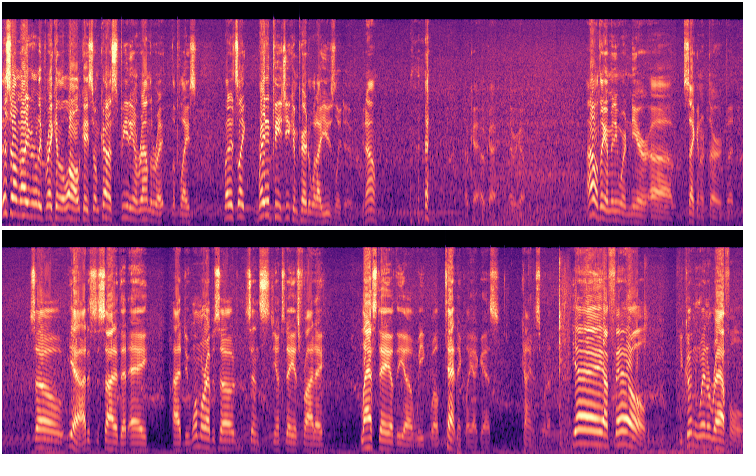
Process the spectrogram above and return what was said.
This time I'm not even really breaking the law. Okay, so I'm kind of speeding around the, the place. But it's like rated PG compared to what I usually do, you know? okay, okay. There we go. I don't think I'm anywhere near uh, second or third, but... So, yeah, I just decided that, A, I'd do one more episode since, you know, today is Friday. Last day of the uh, week. Well, technically, I guess. Kind of, sort of. Yay, I failed! You couldn't win a raffle.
